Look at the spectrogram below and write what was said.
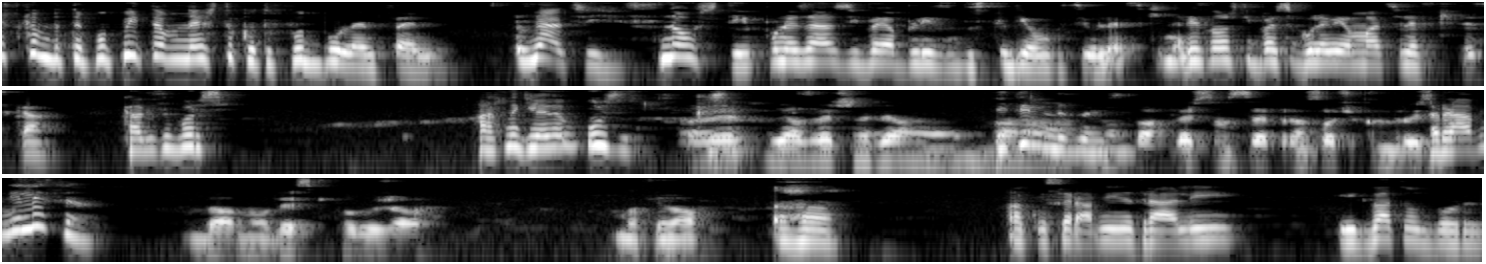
Искам да те попитам нещо като футболен фен. Значи, с нощи, понеже аз живея близо до стадион Василевски, нали, с нощи беше големия матч Левски ТСК. Как завърши? Аз не гледам ужас. Е, аз вече не гледам. И ти ли не знаеш? Да, вече съм се пренасочил към други Равни ли са? Да, но Левски продължава на финал. Ага. Ако са равни, не трябва ли и двата отбора?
